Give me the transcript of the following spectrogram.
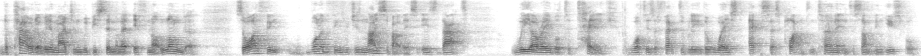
the powder we imagine would be similar, if not longer. So I think one of the things which is nice about this is that we are able to take what is effectively the waste excess plant and turn it into something useful.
